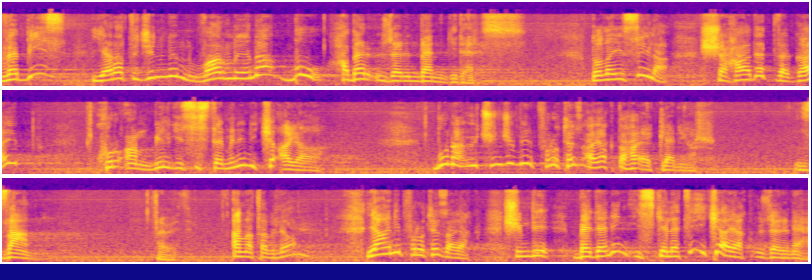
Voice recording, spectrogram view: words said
ve biz yaratıcının varlığına bu haber üzerinden gideriz. Dolayısıyla şehadet ve gayb Kur'an bilgi sisteminin iki ayağı. Buna üçüncü bir protez ayak daha ekleniyor. Zan. Evet. Anlatabiliyor muyum? Yani protez ayak. Şimdi bedenin iskeleti iki ayak üzerine.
